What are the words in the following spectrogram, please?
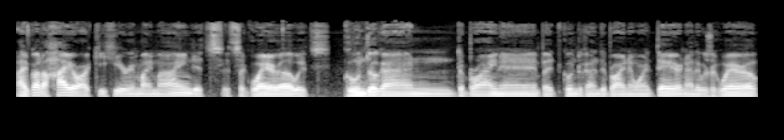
"I've got a hierarchy here in my mind. It's it's Aguero, it's Gundogan, De Bruyne, but Gundogan, De Bruyne weren't there. Now there was Aguero."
